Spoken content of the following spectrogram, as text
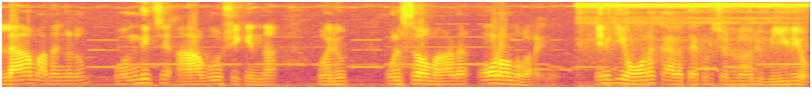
എല്ലാ മതങ്ങളും ഒന്നിച്ച് ആഘോഷിക്കുന്ന ഒരു ഉത്സവമാണ് ഓണം എന്ന് പറയുന്നത്. എനിക്ക് ഈ ഓണക്കാലത്തെക്കുറിച്ചുള്ള ഒരു വീഡിയോ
